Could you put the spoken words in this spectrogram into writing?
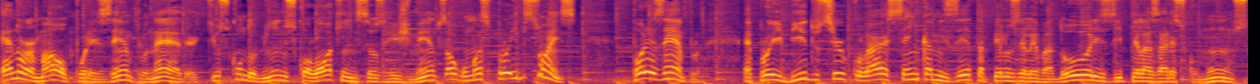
É normal, por exemplo, né, Éder, que os condomínios coloquem em seus regimentos algumas proibições. Por exemplo, é proibido circular sem camiseta pelos elevadores e pelas áreas comuns,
